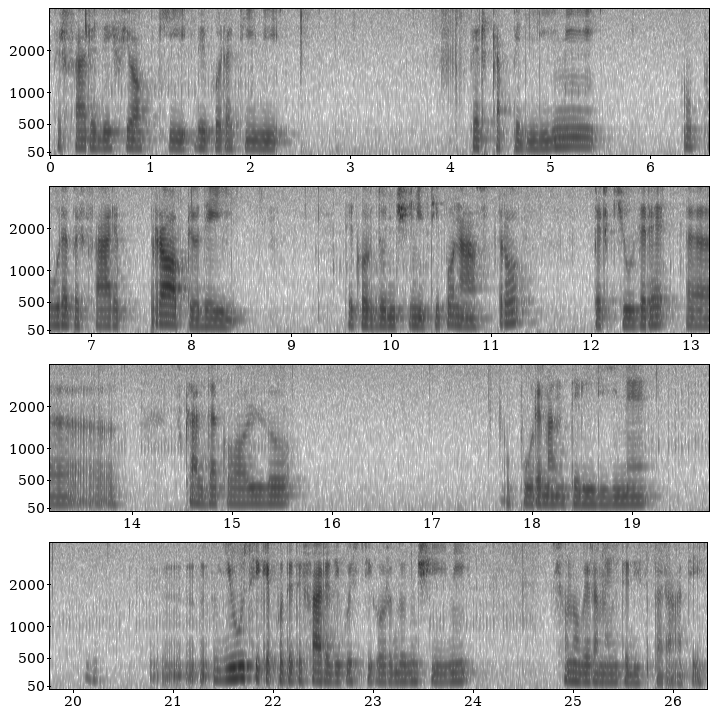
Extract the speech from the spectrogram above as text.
per fare dei fiocchi decorativi per cappellini oppure per fare proprio dei, dei cordoncini tipo nastro per chiudere eh, scaldacollo oppure mantelline. Gli usi che potete fare di questi cordoncini sono veramente disparati.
